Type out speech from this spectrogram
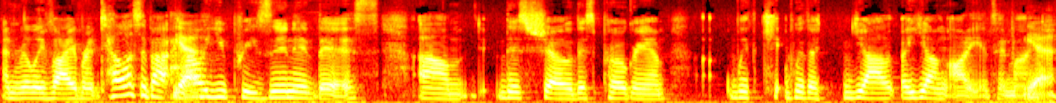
and really vibrant. Tell us about Yeah. how you presented this um, this show, this program, with ki- with a young, young audience in mind. Yeah.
